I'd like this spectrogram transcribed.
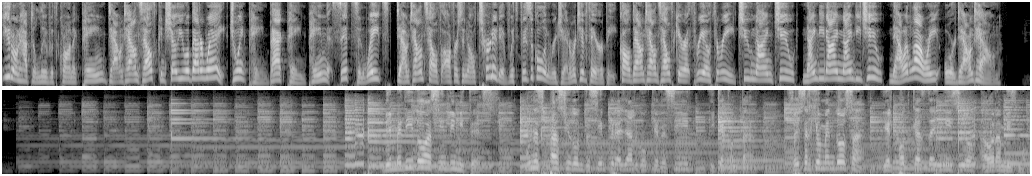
You don't have to live with chronic pain. Downtown's Health can show you a better way. Joint pain, back pain, pain that sits and waits. Downtown's Health offers an alternative with physical and regenerative therapy. Call Downtown's Healthcare at 303 292 9992, now in Lowry or downtown. Bienvenido a Sin Límites, un espacio donde siempre hay algo que decir y que contar. Soy Sergio Mendoza y el podcast da inicio ahora mismo.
